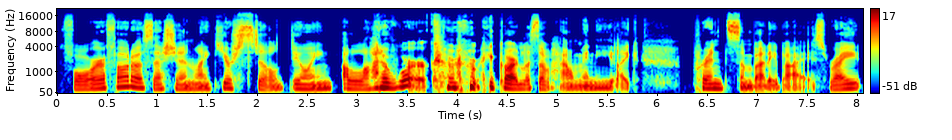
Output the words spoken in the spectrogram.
for a photo session, like you're still doing a lot of work, regardless of how many like prints somebody buys, right?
